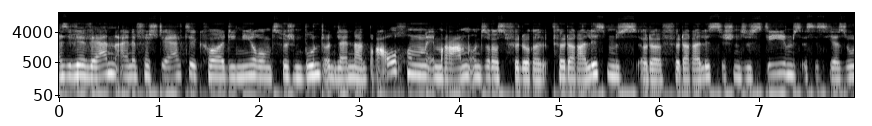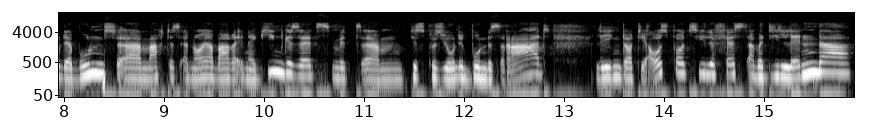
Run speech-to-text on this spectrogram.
Also wir werden eine verstärkte Koordinierung zwischen Bund und Ländern brauchen. Im Rahmen unseres Föderalismus oder föderalistischen Systems ist es ja so, der Bund äh, macht das Erneuerbare Energiengesetz mit ähm, Diskussion im Bundesrat, legen dort die Ausbauziele fest, aber die Länder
